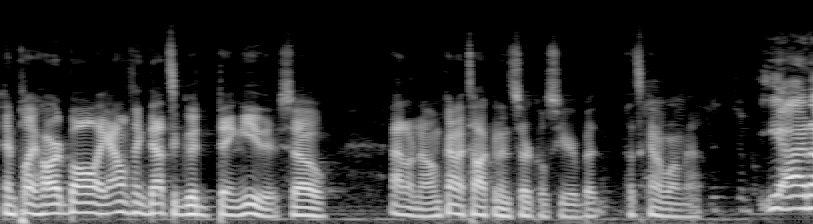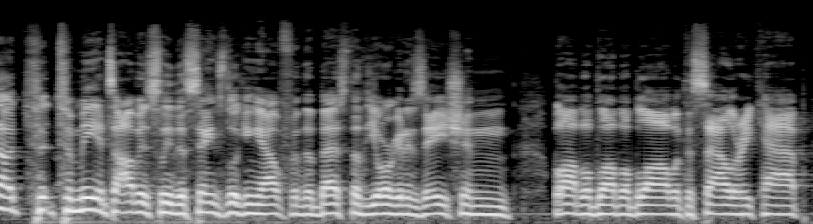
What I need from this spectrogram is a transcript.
and play hardball. Like I don't think that's a good thing either. So I don't know. I'm kind of talking in circles here, but that's kind of where I'm at. Yeah, I know. T- to me, it's obviously the Saints looking out for the best of the organization, blah, blah, blah, blah, blah, with the salary cap.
